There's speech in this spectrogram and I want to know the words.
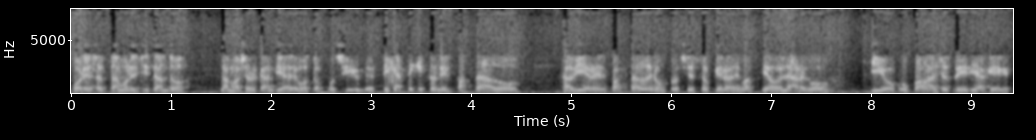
Por eso estamos necesitando la mayor cantidad de votos posible. Fíjate que esto en el pasado, Javier, en el pasado era un proceso que era demasiado largo y ocupaba, yo te diría que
